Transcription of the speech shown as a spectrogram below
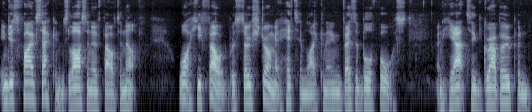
In just five seconds, Larson had felt enough. What he felt was so strong it hit him like an invisible force, and he had to grab open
